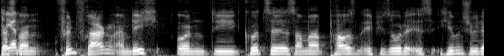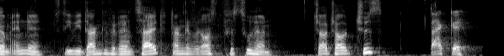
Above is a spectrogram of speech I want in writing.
Das Gern. waren fünf Fragen an dich und die kurze Sommerpausen-Episode ist hiermit schon wieder am Ende. Stevie, danke für deine Zeit. Danke draußen fürs Zuhören. Ciao, ciao, tschüss. Danke.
